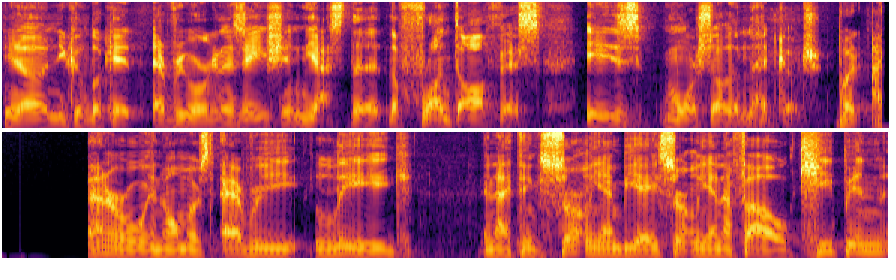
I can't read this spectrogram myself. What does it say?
You know, and you could look at every organization. Yes, the the front office is more so than the head coach. But I, general in almost every league and I think certainly NBA, certainly NFL, keeping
